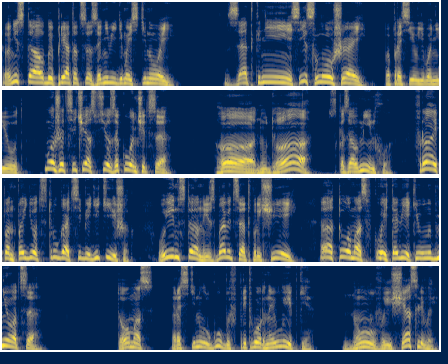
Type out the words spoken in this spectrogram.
то не стал бы прятаться за невидимой стеной. «Заткнись и слушай», — попросил его Ньют. «Может, сейчас все закончится». «А, ну да», — сказал Минху. «Фрайпан пойдет стругать себе детишек. Уинстон избавится от прыщей, а Томас в кои-то веки улыбнется». Томас растянул губы в притворной улыбке. «Ну, вы счастливы?»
